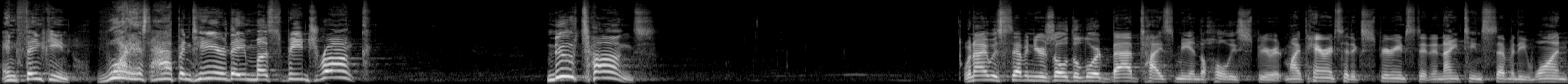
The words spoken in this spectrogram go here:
and thinking, what has happened here? They must be drunk. New tongues. When I was seven years old, the Lord baptized me in the Holy Spirit. My parents had experienced it in 1971,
